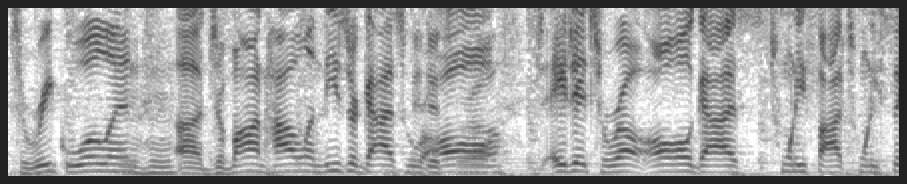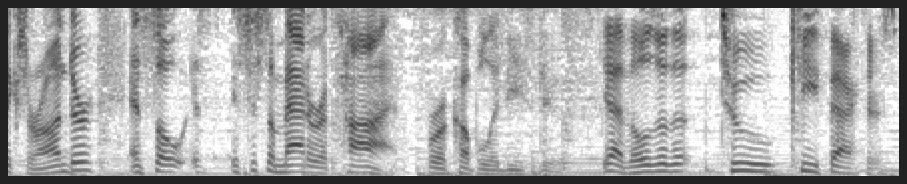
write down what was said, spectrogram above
Tariq Woolen, mm-hmm. uh, Jevon Holland. These are guys guys who AJ are all AJ Terrell, all guys 25, 26 or under. And so it's, it's just a matter of time for a couple of these dudes. Yeah, those are the two key factors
